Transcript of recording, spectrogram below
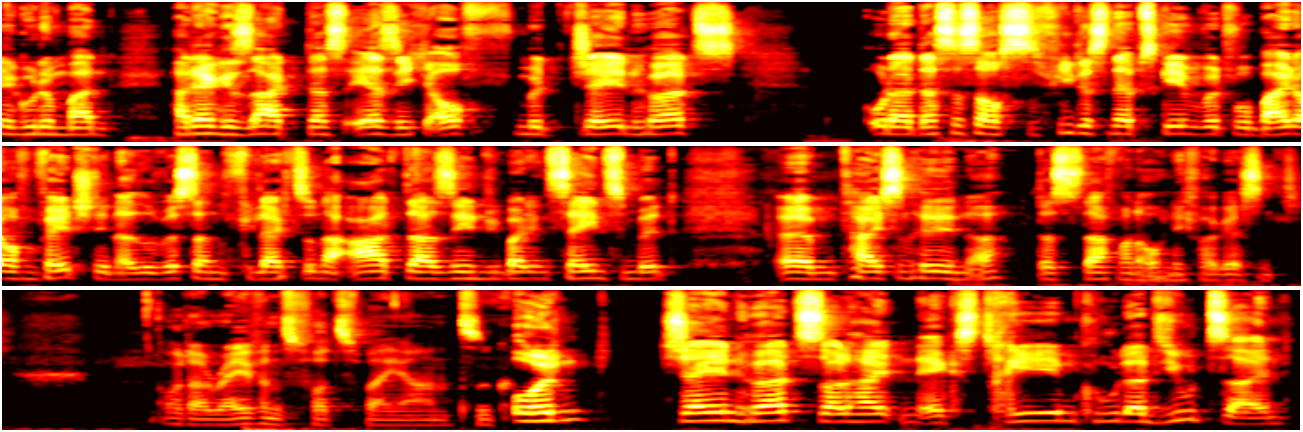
der gute Mann, hat ja gesagt, dass er sich auch mit Jane Hurts oder dass es auch viele Snaps geben wird, wo beide auf dem Feld stehen. Also du wirst dann vielleicht so eine Art da sehen wie bei den Saints mit ähm, Tyson Hill, ne? Das darf man auch nicht vergessen. Oder Ravens vor zwei Jahren. Und Jane Hurts soll halt ein extrem cooler Dude sein.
